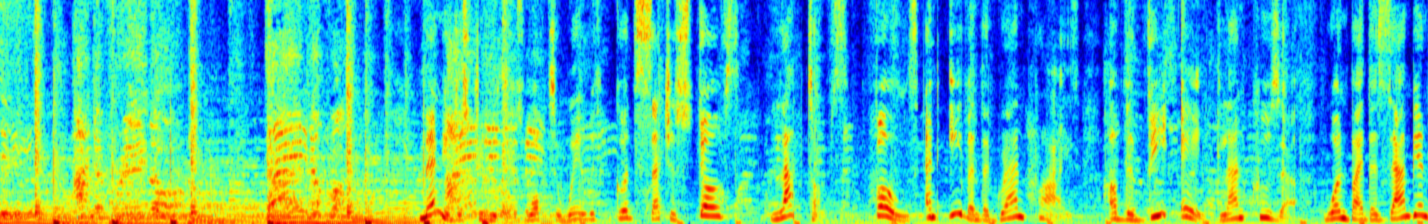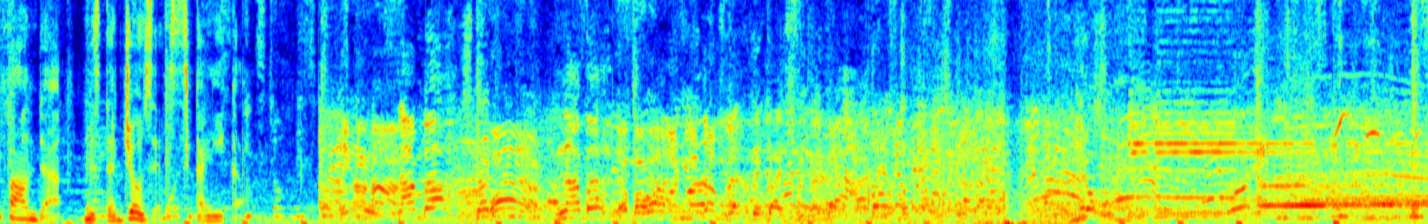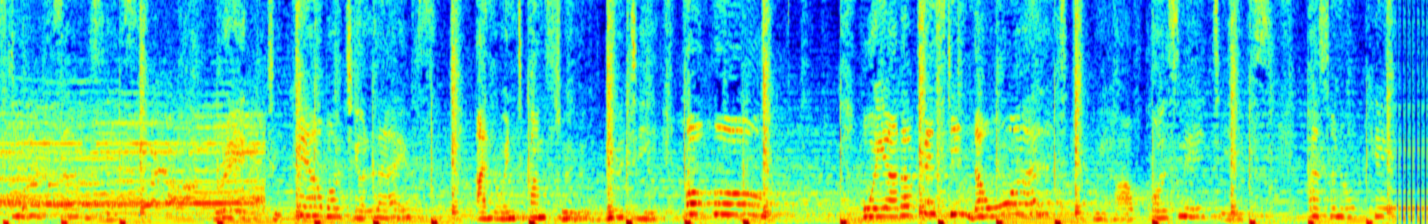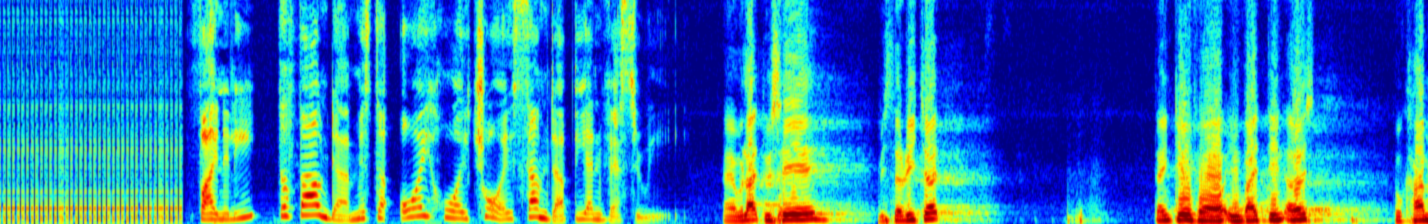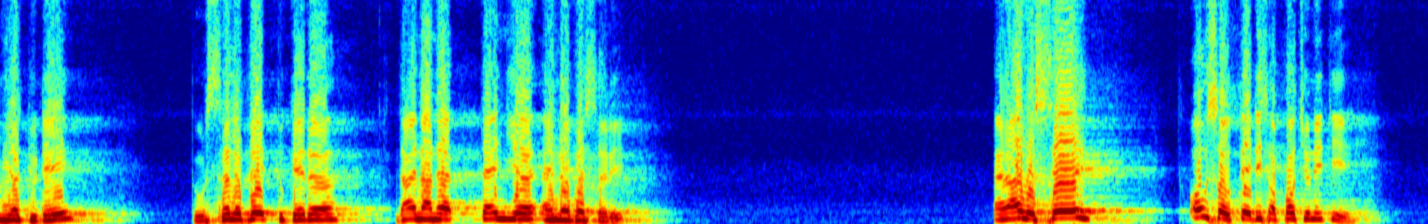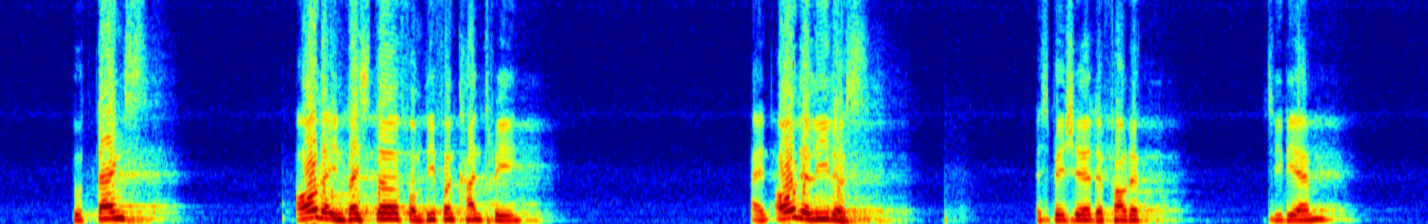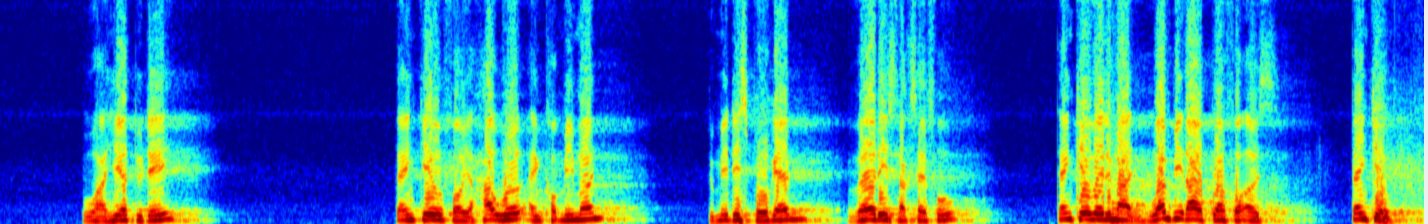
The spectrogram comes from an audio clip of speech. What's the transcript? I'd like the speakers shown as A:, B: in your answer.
A: liberty and the freedom.
B: Many distributors walked away with goods such as stoves, laptops, phones, and even the grand prize of the V8 Land Cruiser won by the Zambian founder, Mr. Joseph Sikanyika.
C: Number one. Number number one, madam. Let the guy
A: when it comes to beauty, oh, oh, we are the best in the world. We have cosmetics, personal care.
B: Finally, the founder, Mr. Oi Hoi Choi, summed up the anniversary.
D: I would like to say, Mr. Richard, thank you for inviting us to come here today to celebrate together Dynanet 10 year anniversary. And I would say, also take this opportunity to thank all the investors from different countries and all the leaders, especially the founder CDM, who are here today. Thank you for your hard work and commitment to make this program very successful. Thank you very much. One big applause for us. Thank you.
